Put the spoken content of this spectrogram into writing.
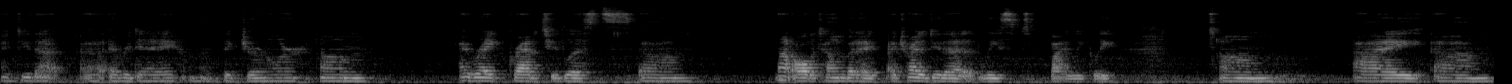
I do that uh, every day. I'm a big journaler. Um, I write gratitude lists, um, not all the time, but I, I try to do that at least bi weekly. Um, I, um,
